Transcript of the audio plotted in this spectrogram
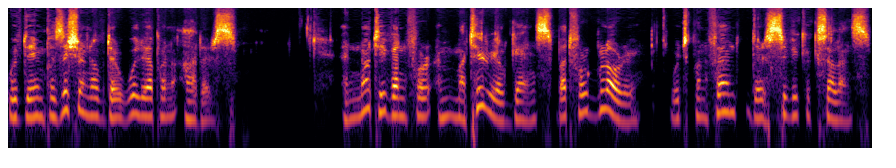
with the imposition of their will upon others, and not even for material gains, but for glory, which confirmed their civic excellence.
